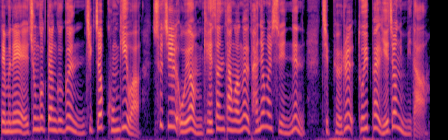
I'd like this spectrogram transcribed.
때문에 중국 당국은 직접 공기와 수질 오염 개선 상황을 반영할 수 있는 지표를 도입할 예정입니다.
